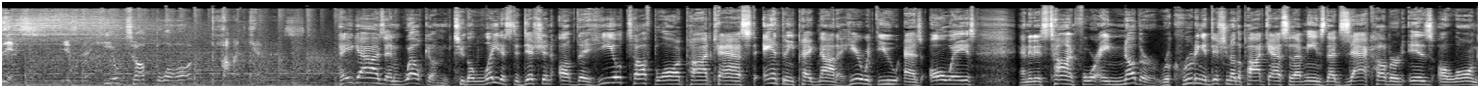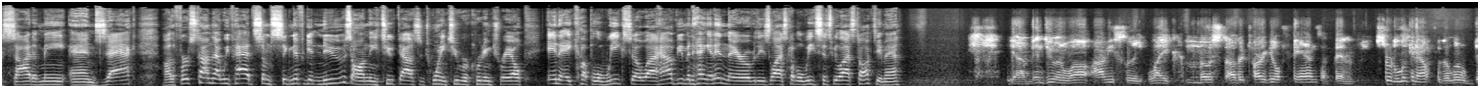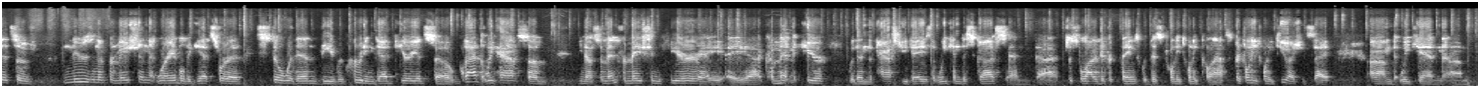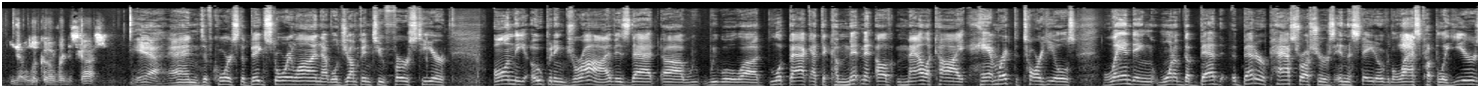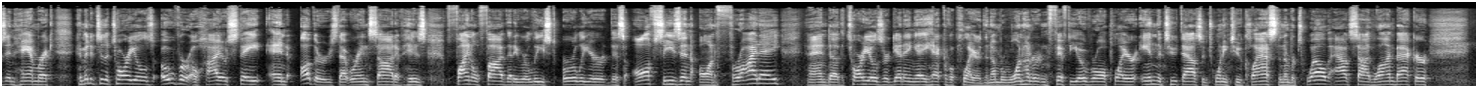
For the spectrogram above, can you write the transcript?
This is the Heel Tough Blog Podcast. Hey guys, and welcome to the latest edition of the Heel Tough Blog Podcast. Anthony Pagnotta here with you as always. And it is time for another recruiting edition of the podcast. So that means that Zach Hubbard is alongside of me. And Zach, uh, the first time that we've had some significant news on the 2022 recruiting trail in a couple of weeks. So, uh, how have you been hanging in there over these last couple of weeks since we last talked to you, man? Yeah, I've been doing well. Obviously, like most other Tar Heel fans, I've been sort of looking out for the little bits of news and information that we're able to get sort of still within the recruiting dead period. So glad that we have some, you know, some information here, a, a uh, commitment here within the past few days that we can discuss, and uh, just a lot of different things with this 2020 class or 2022, I should say, um, that we can, um, you know, look over and discuss. Yeah, and of course, the big storyline that we'll jump into first here on the opening drive is that uh, we will uh, look back at the commitment of Malachi Hamrick, the Tar Heels landing one of the bed, better pass rushers in the state over the last couple of years in Hamrick, committed to the Tar Heels over Ohio State and others that were inside of his final five that he released earlier this offseason on Friday. And uh, the Tar Heels are getting a heck of a player, the number 150 overall player in the 2022 class, the number 12 outside linebacker.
